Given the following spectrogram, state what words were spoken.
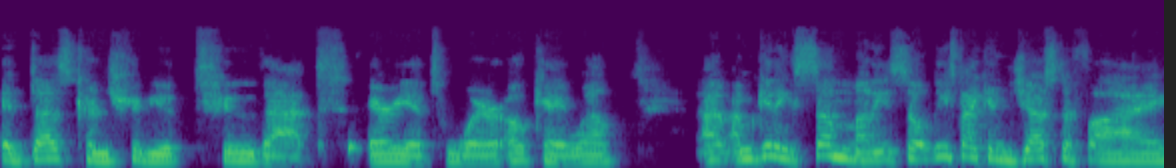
it does contribute to that area to where okay, well, I'm getting some money, so at least I can justify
